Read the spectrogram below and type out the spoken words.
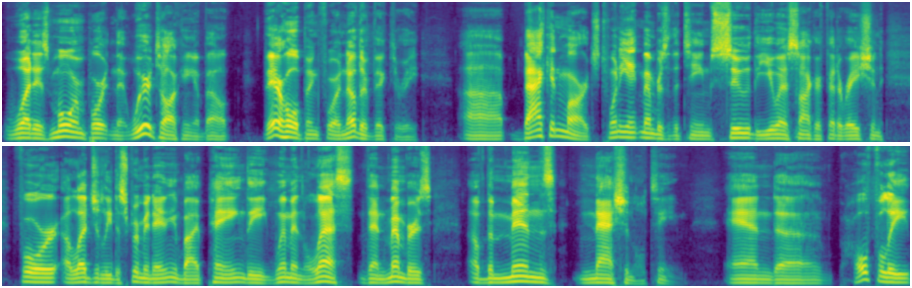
what is more important that we're talking about, they're hoping for another victory. Uh, back in March, 28 members of the team sued the U.S. Soccer Federation for allegedly discriminating by paying the women less than members of the men's national team. And uh, hopefully,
